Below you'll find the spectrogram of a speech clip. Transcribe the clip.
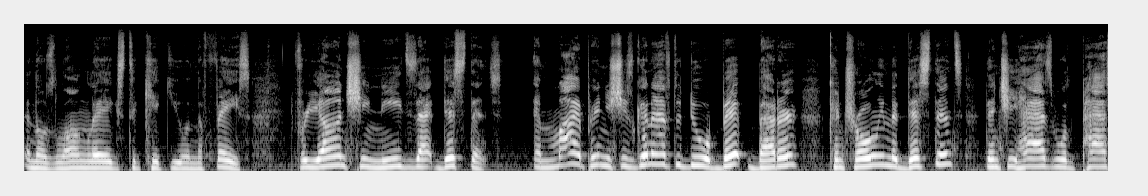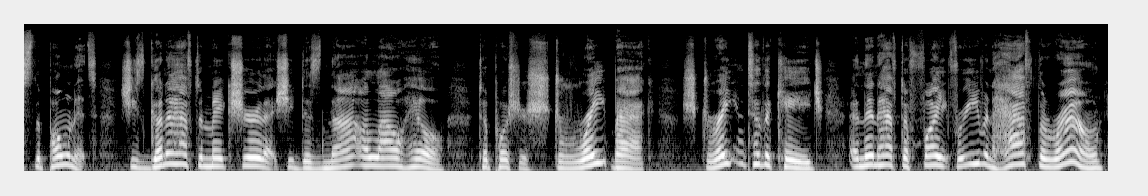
and those long legs to kick you in the face. For Yan, she needs that distance in my opinion, she's going to have to do a bit better controlling the distance than she has with past opponents. She's going to have to make sure that she does not allow Hill to push her straight back, straight into the cage, and then have to fight for even half the round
